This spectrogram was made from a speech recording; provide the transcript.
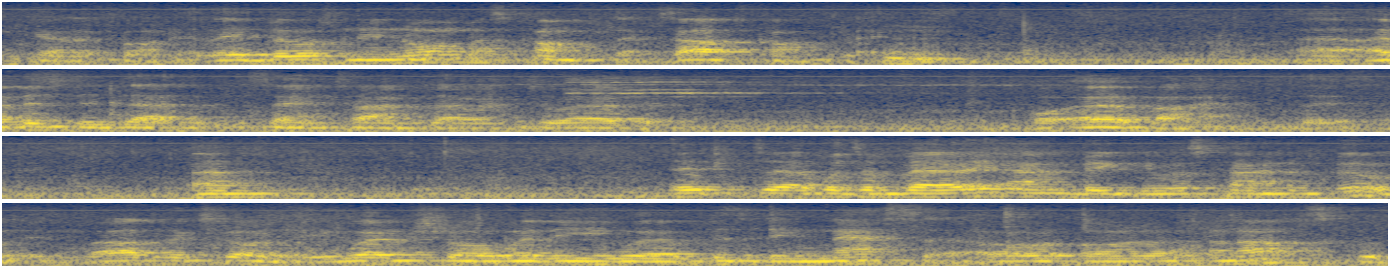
in California. They built an enormous complex, art complex. Hmm. Uh, I visited that at the same time as I went to Irvine, or Irvine, as they say. And it uh, was a very ambiguous kind of building, rather extraordinary. You weren't sure whether you were visiting NASA or, or an art school.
